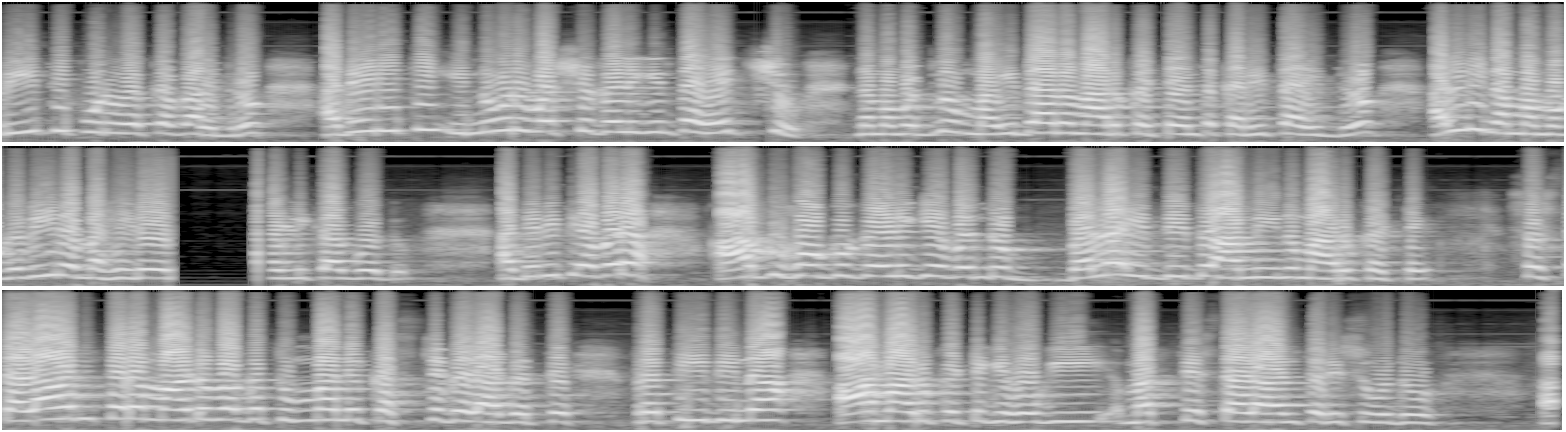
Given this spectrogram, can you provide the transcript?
ಪ್ರೀತಿಪೂರ್ವಕವಾಗಿದ್ರು. ಅದೇ ರೀತಿ ಇನ್ನೂರು ವರ್ಷಗಳಿಗಿಂತ ಹೆಚ್ಚು ನಮ್ಮ ಮೊದಲು ಮೈದಾನ ಮಾರುಕಟ್ಟೆ ಅಂತ ಕರೀತಾ ಇದ್ರು. ಅಲ್ಲಿ ನಮ್ಮ ಮೊಗವೀರ ಮಹಿಳೆ ಮಾಡ್ಲಿಕ್ಕಾಗೋದು. ಅದೇ ರೀತಿ ಅವರ ಆಗು ಹೋಗುಗಳಿಗೆ ಒಂದು ಬಲ ಇದ್ದಿದ್ದು ಆ ಮೀನು ಮಾರುಕಟ್ಟೆ. ಸೊ ಸ್ಥಳಾಂತರ ಮಾಡುವಾಗ ತುಂಬಾನೇ ಕಷ್ಟಗಳಾಗತ್ತೆ. ಪ್ರತಿದಿನ ಆ ಮಾರುಕಟ್ಟೆಗೆ ಹೋಗಿ ಮತ್ತೆ ಸ್ಥಳಾಂತರಿಸುವುದು. ಆ,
